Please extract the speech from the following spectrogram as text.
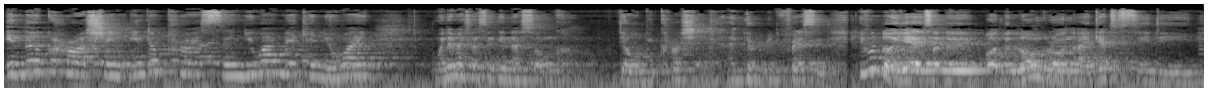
in the crushing, in the pressing, you are making your wine. Whenever I start singing that song, there will be crushing and there will be pressing. Even though yes, on the on the long run, I get to see the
